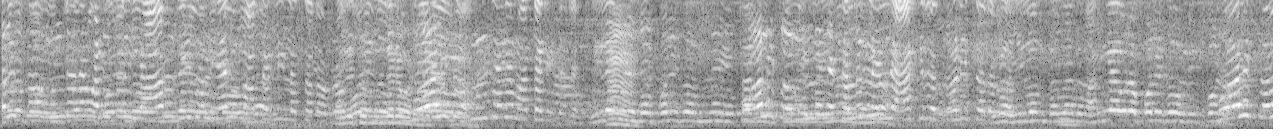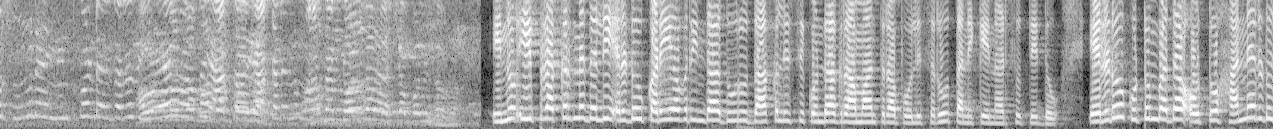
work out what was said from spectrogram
ಪೊಲೀಸರು ಮುಂದೆನೆ ಹೊಡೆದ್ರು. ಪೊಲೀಸರು ಮುಂದೆನೆ ಮಾತಾಡಿದ್ದಾರೆ. ಪೊಲೀಸರು ಮುಂದೆನೆ ಕಲ್ಲುಗಳೆಲ್ಲ ಹಾಕಿರೋದು ನೋಡಿ ಸರ್ ಅವರು. ಇಲ್ಲೊಂದು ಕಲ್ಲಾಗ ಹಂಗೆ ಅವರ ಪೊಲೀಸರು ನಿಂತ್ಕೊಂಡು. ಪೊಲೀಸ್ನವ್ರು ಸುಮ್ಮನೆ ನಿಂತ್ಕೊಂಡೇ ಇದ್ದಾರೆ. ಅದು ಏನು ಅಂತ ಯಾವ ಯಾವ ಕಡೆನೂ ಮಾತಾಡ್ತಾರೆ ಹೇಳ್ತಾರೆ ಅಷ್ಟೇ ಪೊಲೀಸರು. ಇನ್ನು ಈ ಪ್ರಕರಣದಲ್ಲಿ ಎರಡೂ ಕಡೆಯವರಿಂದ ದೂರು ದಾಖಲಿಸಿಕೊಂಡ ಗ್ರಾಮಾಂತರ ಪೊಲೀಸರು ತನಿಖೆ ನಡೆಸುತ್ತಿದ್ದು ಎರಡೂ ಕುಟುಂಬದ ಒಟ್ಟು ಹನ್ನೆರಡು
